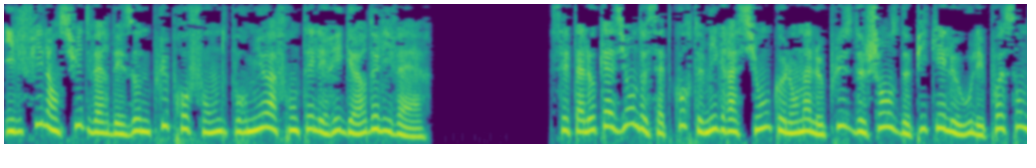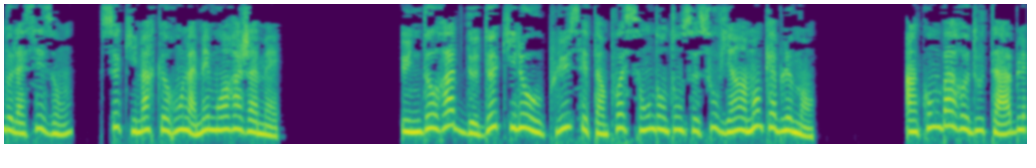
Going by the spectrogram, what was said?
Ils filent ensuite vers des zones plus profondes pour mieux affronter les rigueurs de l'hiver. C'est à l'occasion de cette courte migration que l'on a le plus de chances de piquer le ou les poissons de la saison, ceux qui marqueront la mémoire à jamais. Une dorade de 2 kg ou plus est un poisson dont on se souvient immanquablement. Un combat redoutable,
